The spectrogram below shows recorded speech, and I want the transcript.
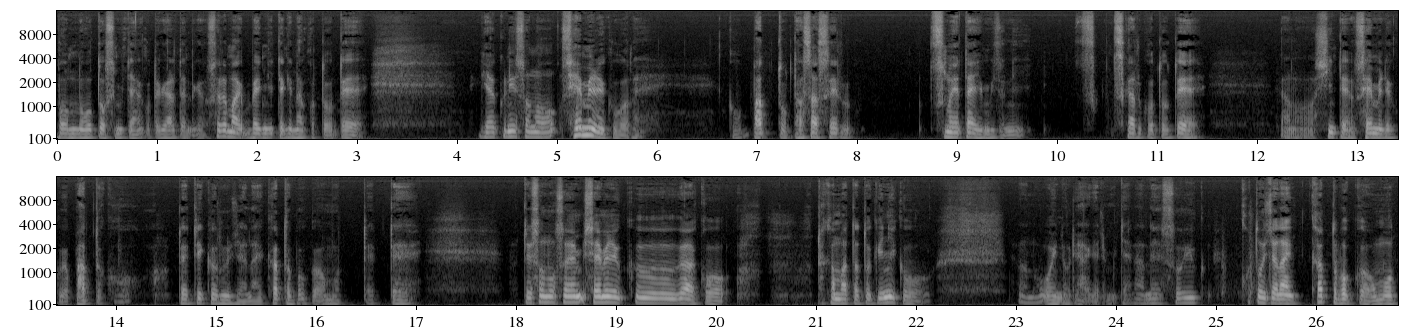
煩悩を落とすみたいなこと言われてるんだけどそれはまあ便宜的なことで逆にその生命力をねこうバッと出させる冷たい水につ浸かることであの身体の生命力がバッとこう出てくるんじゃないかと僕は思っててでその生生命力がこう高まった時にこうあのお祈りあげるみたいなねそういうことじゃないかと僕は思う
